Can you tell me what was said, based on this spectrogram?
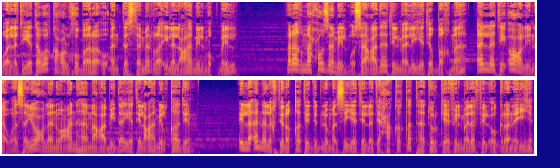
والتي يتوقع الخبراء أن تستمر إلى العام المقبل رغم حزم المساعدات المالية الضخمة التي أعلن وسيعلن عنها مع بداية العام القادم. إلا أن الاختراقات الدبلوماسية التي حققتها تركيا في الملف الأوكراني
